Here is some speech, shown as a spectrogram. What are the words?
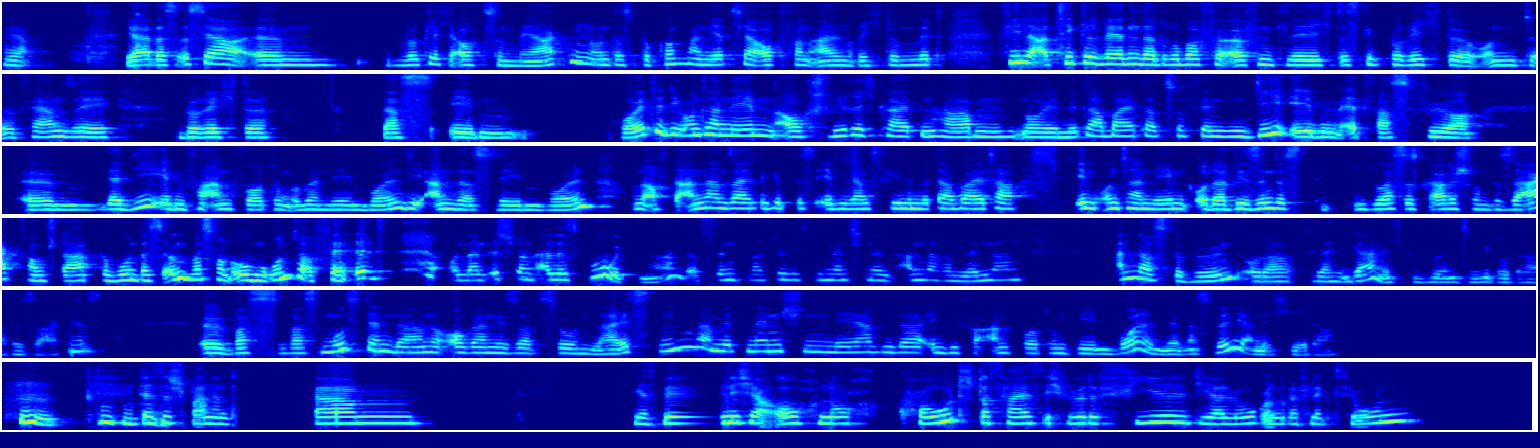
Ja, ja, das ist ja ähm, wirklich auch zu merken und das bekommt man jetzt ja auch von allen Richtungen mit. Viele Artikel werden darüber veröffentlicht, es gibt Berichte und äh, Fernsehberichte, dass eben heute die Unternehmen auch Schwierigkeiten haben, neue Mitarbeiter zu finden, die eben etwas für ähm, ja, die eben Verantwortung übernehmen wollen, die anders leben wollen. Und auf der anderen Seite gibt es eben ganz viele Mitarbeiter in Unternehmen oder wir sind es, du hast es gerade schon gesagt, vom Staat gewohnt, dass irgendwas von oben runterfällt und dann ist schon alles gut. Ne? Das sind natürlich die Menschen in anderen Ländern anders gewöhnt oder vielleicht gar nicht gewöhnt, so wie du gerade sagtest. Ja. Äh, was, was muss denn da eine Organisation leisten, damit Menschen mehr wieder in die Verantwortung gehen wollen? Denn das will ja nicht jeder. Hm. Das ist spannend. Ähm, jetzt bin ich ja auch noch Coach, das heißt, ich würde viel Dialog und Reflexion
